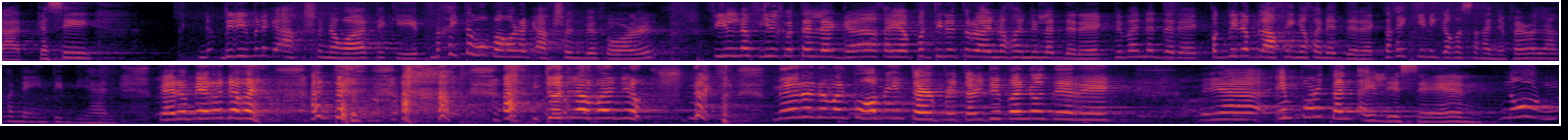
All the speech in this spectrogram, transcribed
that. Kasi, bili mo nag-action ako, Ate Kate. Nakita mo ba ako nag-action before? Feel na feel ko talaga. Kaya pag tinuturuan ako nila direct, di ba na direct? Pag binablocking ako ni direct, nakikinig ako sa kanya, pero wala akong naiintindihan. Pero meron naman, andun, andun naman yung, nag, meron naman po kami interpreter, di ba no, direct? Yeah, important I listen. No,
